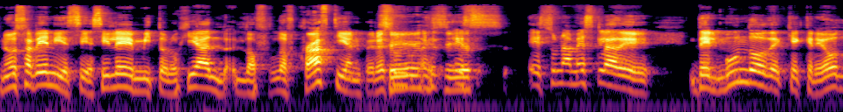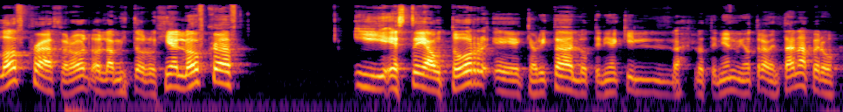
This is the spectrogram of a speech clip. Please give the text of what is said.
no sabía ni si decirle mitología Lovecraftian, pero es, es, una mezcla de, del mundo de que creó Lovecraft, o la mitología Lovecraft. Y este autor, eh, que ahorita lo tenía aquí, lo tenía en mi otra ventana, pero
